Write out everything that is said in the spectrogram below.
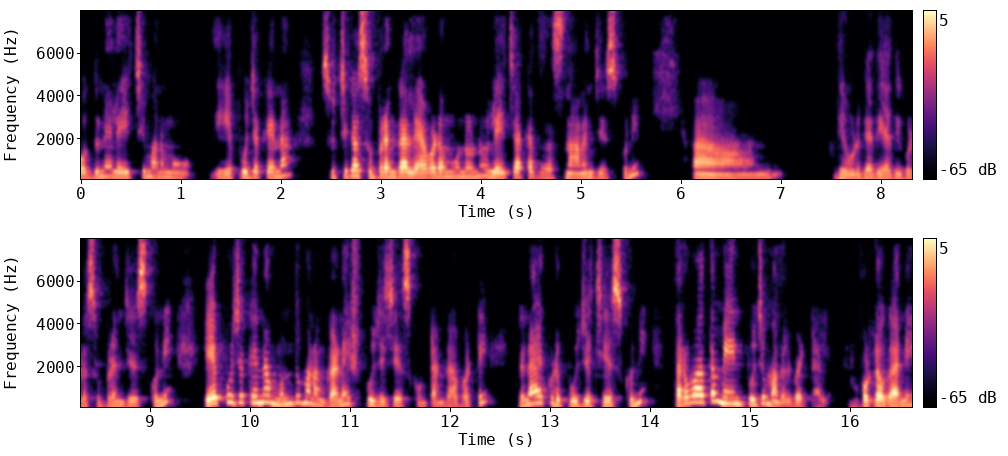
పొద్దునే లేచి మనము ఏ పూజకైనా శుచిగా శుభ్రంగా లేవడమును లేచాక స్నానం చేసుకుని దేవుడి గది అది కూడా శుభ్రం చేసుకుని ఏ పూజకైనా ముందు మనం గణేష్ పూజ చేసుకుంటాం కాబట్టి వినాయకుడి పూజ చేసుకుని తర్వాత మెయిన్ పూజ మొదలు పెట్టాలి. ఫోటో కానీ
